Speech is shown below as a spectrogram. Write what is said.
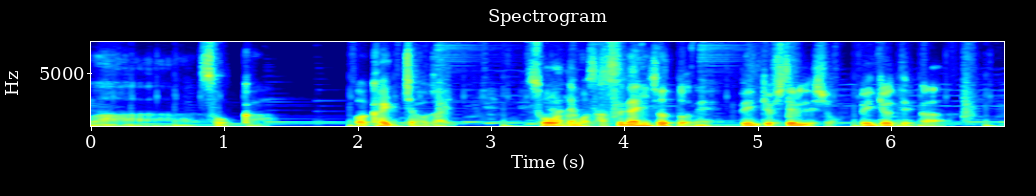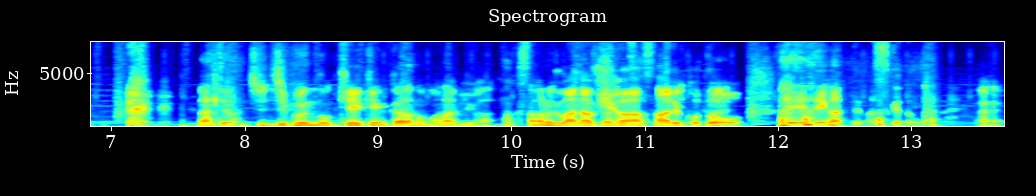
まあ、そうか。若いっちゃ若い。そうでもさすがにちょっとね、勉強してるでしょ。勉強っていうか、なんていうの、じ自分の経験からの学びはたくさんあるん学びはあることを。を、えー願ってますけども。はい。はい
